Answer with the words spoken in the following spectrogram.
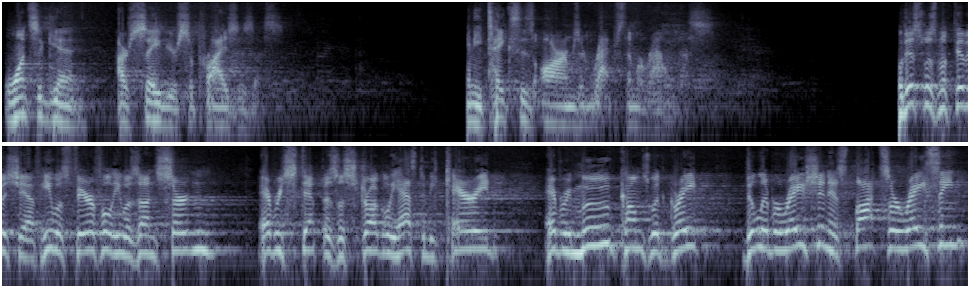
once again, our Savior surprises us. And he takes his arms and wraps them around us. Well, this was Mephibosheth. He was fearful, he was uncertain. Every step is a struggle, he has to be carried. Every move comes with great deliberation. His thoughts are racing.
